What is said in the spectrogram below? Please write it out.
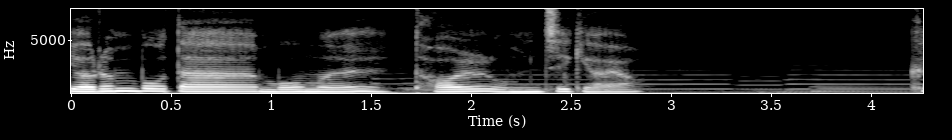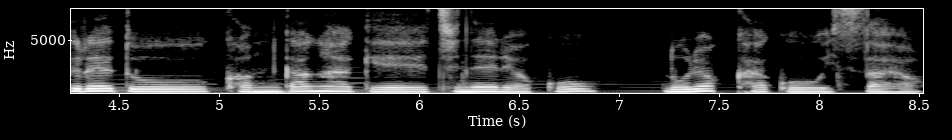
여름보다 몸을 덜 움직여요. 그래도 건강하게 지내려고 노력하고 있어요.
